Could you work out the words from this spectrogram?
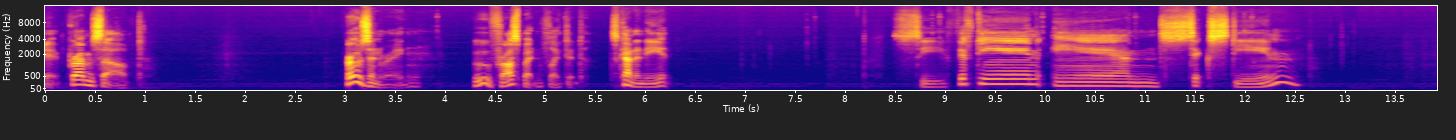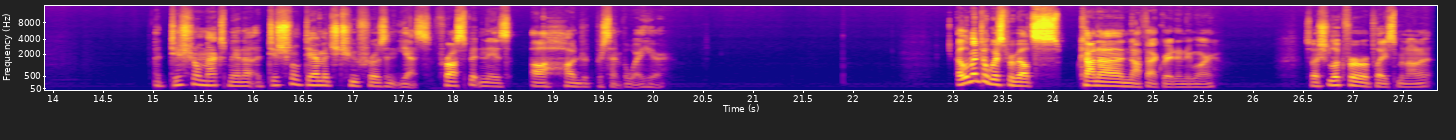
Okay, problem solved. Frozen ring. Ooh, frostbite inflicted. It's kind of neat. Let's see, 15 and 16. Additional max mana, additional damage to frozen. Yes, frostbitten is 100% the way here. Elemental Whisper Belt's kind of not that great anymore. So I should look for a replacement on it.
